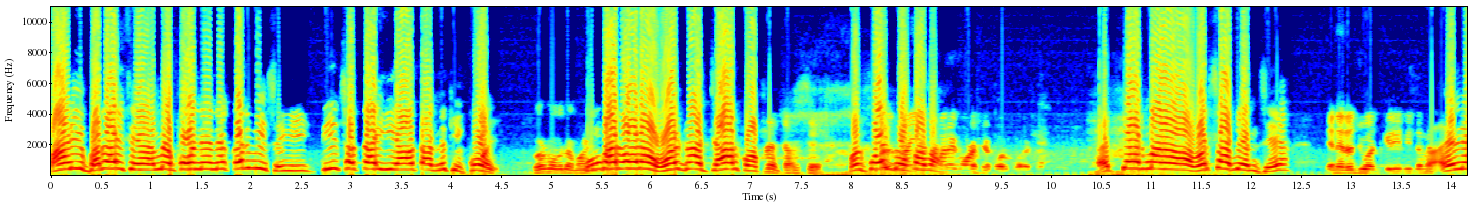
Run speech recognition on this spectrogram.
પાણી ભરાય છે અમે ફોન એને કરવી છે. તી છતાં ઈ આવતા નથી કોઈ. ઘરમાં બધા પાણી ચાર કોઓપરેટર છે. પણ કોઈ ડોકાવા તમારે કોણ છે કોર્પોરેટર અત્યારમાં વર્ષાબેન છે. એને રજૂઆત કરી હતી તમે? એને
